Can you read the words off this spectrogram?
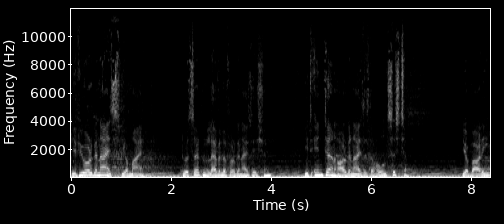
If you organize your mind to a certain level of organization, it in turn organizes the whole system. Your body,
